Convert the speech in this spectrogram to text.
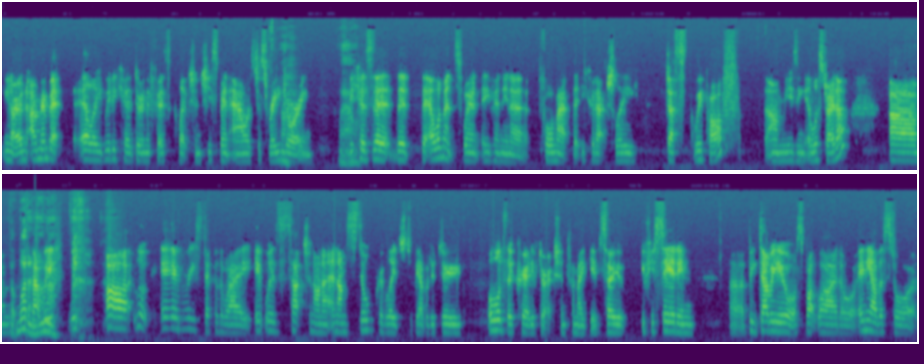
you know, and I remember Ellie Whitaker doing the first collection. She spent hours just redrawing oh, wow. because the, the the elements weren't even in a format that you could actually just whip off um, using Illustrator. Um, but what an but honour! we oh, look, every step of the way, it was such an honour, and I'm still privileged to be able to do all of the creative direction for May Gibbs. So if you see it in uh, Big W or Spotlight or any other store,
